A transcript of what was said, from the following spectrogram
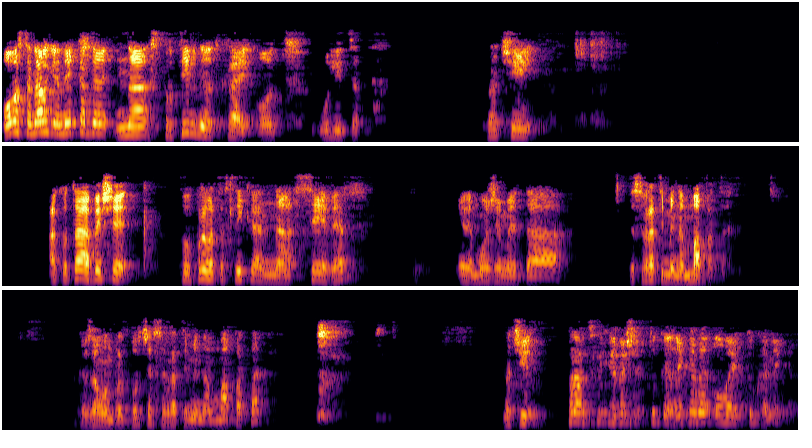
Ова се наоѓа некаде на спротивниот крај од улицата. Значи, ако таа беше во првата слика на север, еве можеме да да се вратиме на мапата. Казалам брат Борче, се вратиме на мапата. Значи, првата слика беше тука некаде, ова е тука некаде.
